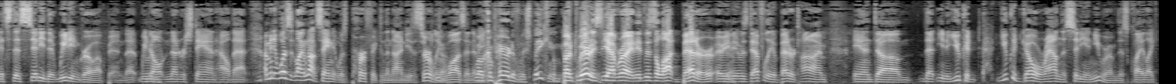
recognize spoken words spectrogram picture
it's this city that we didn't grow up in that we mm. don't understand how that. I mean, it wasn't like I'm not saying it was perfect in the '90s. It certainly wasn't. I well, mean, comparatively speaking, but comparatively, yeah, right. It was a lot better. I mean, it was definitely a better time, and um, that you know you could you could go around the city, and you remember this, Clay. Like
